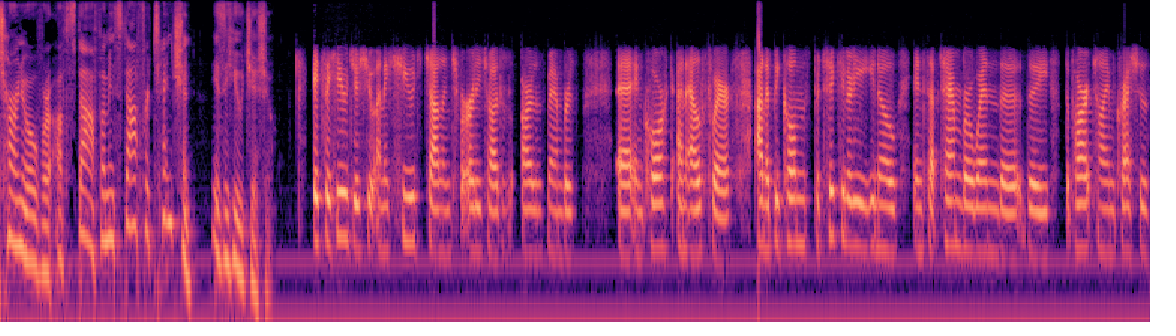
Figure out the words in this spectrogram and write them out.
turnover of staff. I mean, staff retention is a huge issue it's a huge issue and a huge challenge for Early Childhood Ireland's members uh, in Cork and elsewhere. And it becomes particularly, you know, in September when the, the, the part time creches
